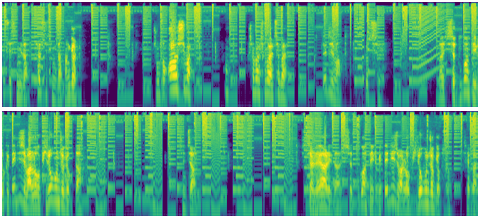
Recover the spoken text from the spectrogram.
살 수 있습니다. 살 수 있습니다. 단결 중성 아 씨발. 어, 제발 제발 제발. 때리지 마. 그렇지. 나 진짜 누구한테 이렇게 때리지 말라고 빌어본 적이 없다. 진짜. 진짜 레알이다. 진짜 누구한테 이렇게 때리지 말라고 빌어본 적이 없어. 제발.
